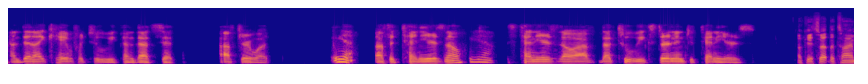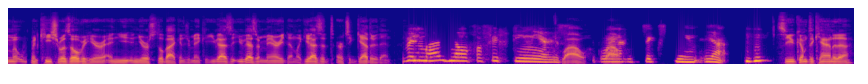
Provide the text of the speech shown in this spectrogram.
And then I came for two weeks and that's it. After what? Yeah. After 10 years now? Yeah. It's 10 years now. I've, that two weeks turned into 10 years. Okay, so at the time when Keisha was over here and you and you're still back in Jamaica, you guys you guys are married then, like you guys are together then. We've been married now for 15 years. Wow, When wow. I'm 16, yeah. Mhm. So you come to Canada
